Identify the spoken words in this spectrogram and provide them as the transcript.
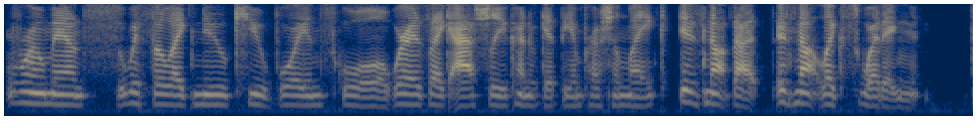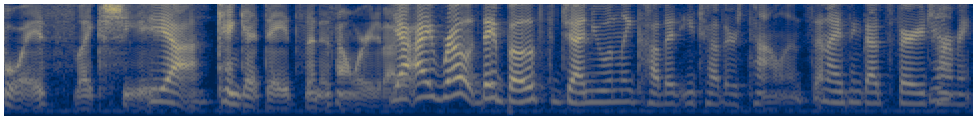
romance with the like new cute boy in school whereas like Ashley you kind of get the impression like is not that is not like sweating boys like she Yeah. can get dates and is not worried about Yeah, it. I wrote they both genuinely covet each other's talents, and I think that's very charming.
